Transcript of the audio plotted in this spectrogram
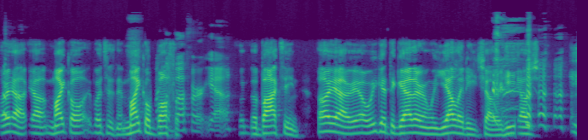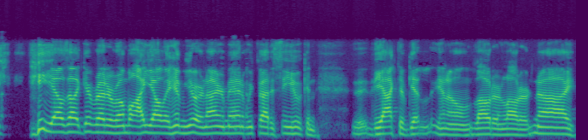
Oh yeah, yeah. Michael, what's his name? Michael, Michael Buffer, Buffer, yeah. the boxing. Oh yeah, yeah. We get together and we yell at each other. He yells, he, he yells out, "Get ready to rumble!" I yell at him, "You're an Iron Man!" And we try to see who can the, the octave get you know louder and louder. No, I,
